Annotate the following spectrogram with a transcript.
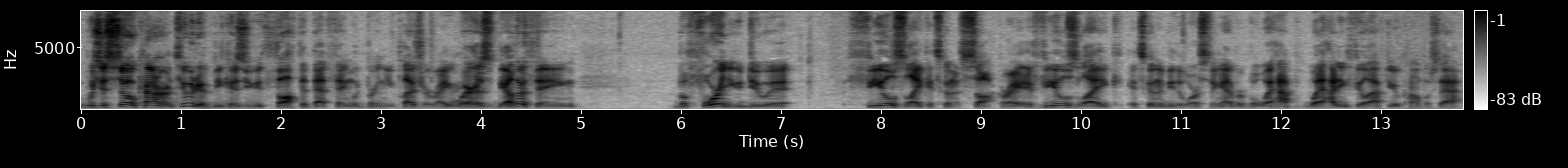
which is so counterintuitive because you thought that that thing would bring you pleasure right, Right. whereas the other thing before you do it feels like it's going to suck right? It mm-hmm. feels like it's going to be the worst thing ever but what hap- what how do you feel after you accomplish that?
